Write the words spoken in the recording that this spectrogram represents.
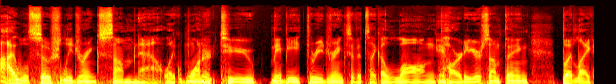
I will socially drink some now, like one Mm. or two, maybe three drinks if it's like a long party or something. But like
